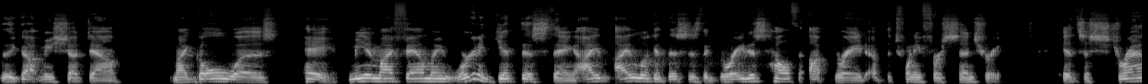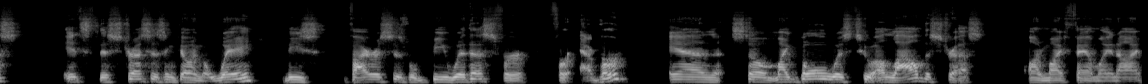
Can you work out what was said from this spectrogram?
that got me shut down. My goal was, hey, me and my family, we're going to get this thing. I, I look at this as the greatest health upgrade of the 21st century. It's a stress. It's this stress isn't going away. These viruses will be with us for forever. And so my goal was to allow the stress on my family and I,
